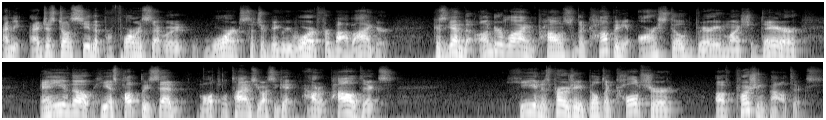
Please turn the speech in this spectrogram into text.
I mean, I just don't see the performance that would warrant such a big reward for Bob Iger. Because again, the underlying problems for the company are still very much there. And even though he has publicly said multiple times he wants to get out of politics, he and his protege built a culture of pushing politics.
